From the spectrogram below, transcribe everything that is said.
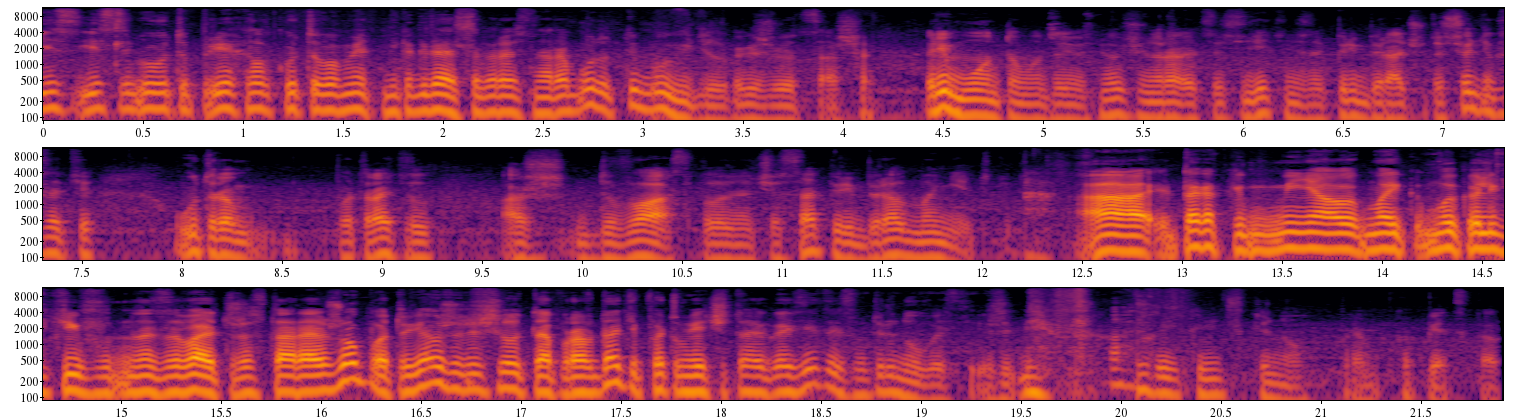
Если, если бы вот ты приехал в какой-то момент, никогда я собираюсь на работу, ты бы увидел, как живет Саша. Ремонтом он занимается. Мне очень нравится сидеть, не знаю, перебирать что-то. Сегодня, кстати, утром потратил аж два с половиной часа, перебирал монетки. А так как меня мой, мой коллектив называет уже старая жопа, то я уже решил это оправдать, и поэтому я читаю газеты и смотрю новости ежедневно. В кино. Прям капец как.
